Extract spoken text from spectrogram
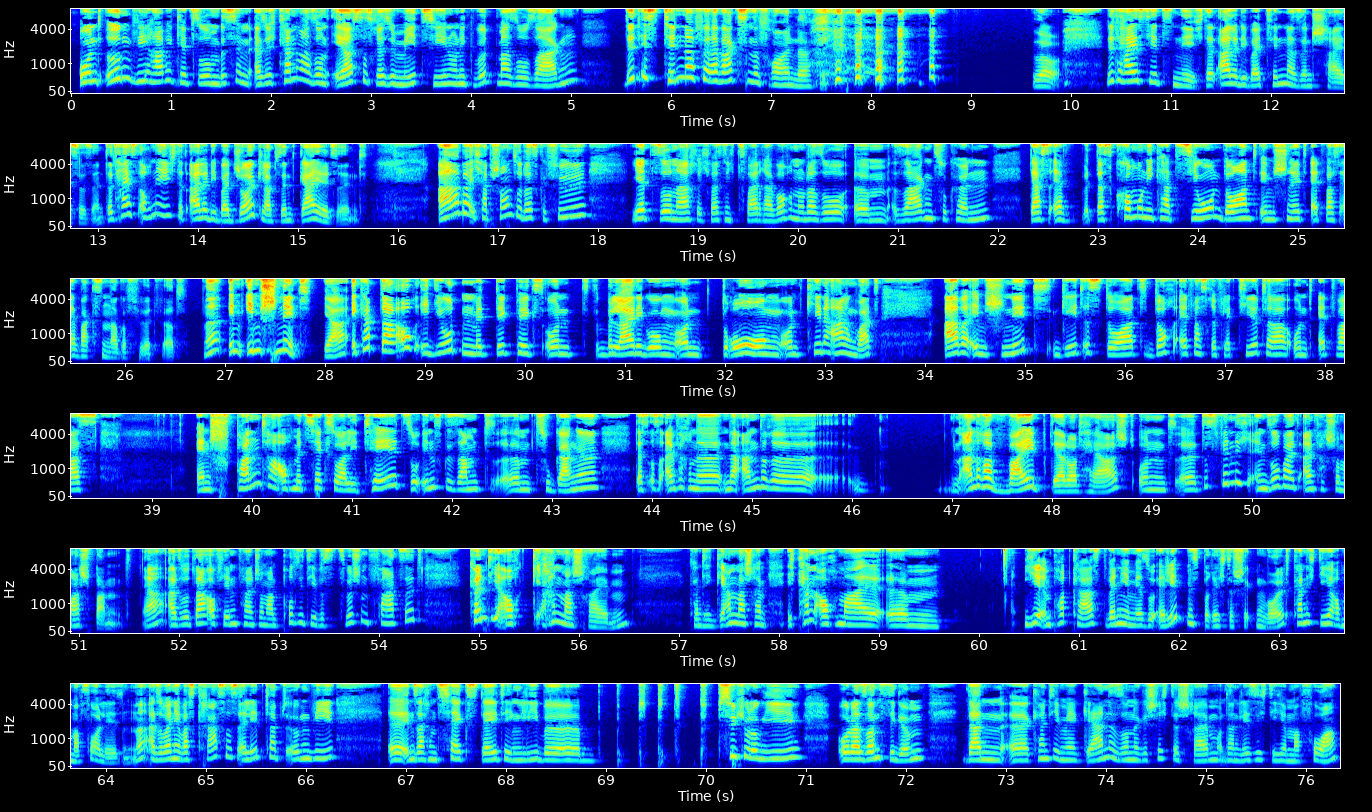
Und irgendwie habe ich jetzt so ein bisschen, also ich kann mal so ein erstes Resümee ziehen und ich würde mal so sagen, das ist Tinder für erwachsene Freunde. so. Das heißt jetzt nicht, dass alle, die bei Tinder sind, scheiße sind. Das heißt auch nicht, dass alle, die bei Joy Club sind, geil sind. Aber ich habe schon so das Gefühl, jetzt so nach, ich weiß nicht, zwei, drei Wochen oder so, ähm, sagen zu können, dass, er, dass Kommunikation dort im Schnitt etwas erwachsener geführt wird. Ne? Im, Im Schnitt, ja. Ich habe da auch Idioten mit Dickpics und Beleidigungen und Drohungen und keine Ahnung was. Aber im Schnitt geht es dort doch etwas reflektierter und etwas entspannter auch mit Sexualität so insgesamt ähm, zugange. Das ist einfach eine, eine andere ein anderer Vibe, der dort herrscht. Und äh, das finde ich insoweit einfach schon mal spannend. Ja, also da auf jeden Fall schon mal ein positives Zwischenfazit. Könnt ihr auch gern mal schreiben. Könnt ihr gern mal schreiben. Ich kann auch mal ähm, hier im Podcast, wenn ihr mir so Erlebnisberichte schicken wollt, kann ich die hier auch mal vorlesen. Ne? Also wenn ihr was Krasses erlebt habt irgendwie äh, in Sachen Sex, Dating, Liebe, Psychologie oder sonstigem, dann äh, könnt ihr mir gerne so eine Geschichte schreiben und dann lese ich die hier mal vor.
